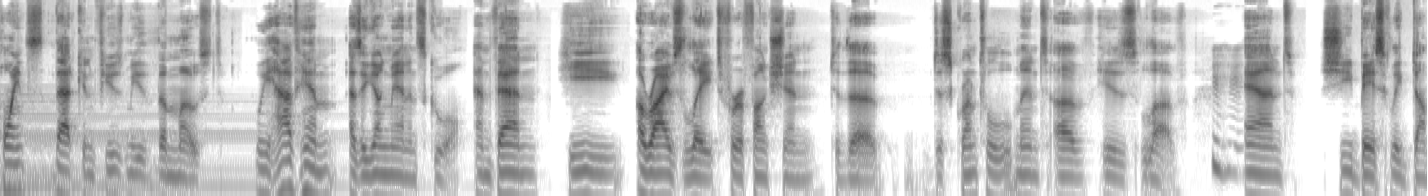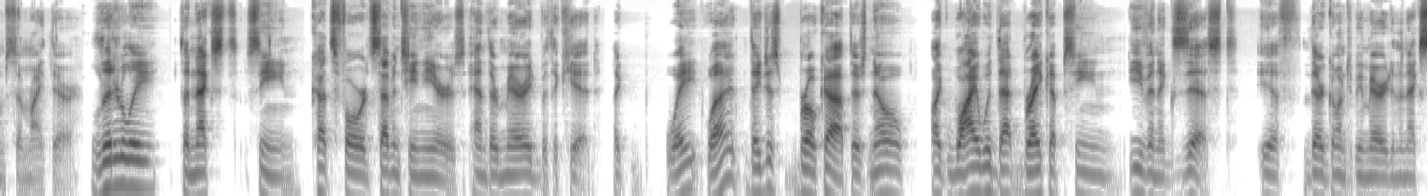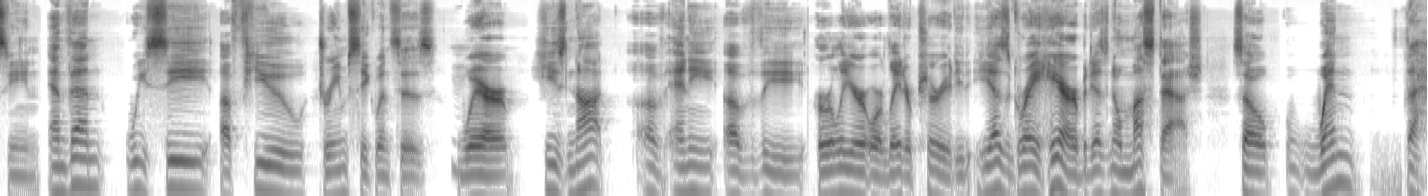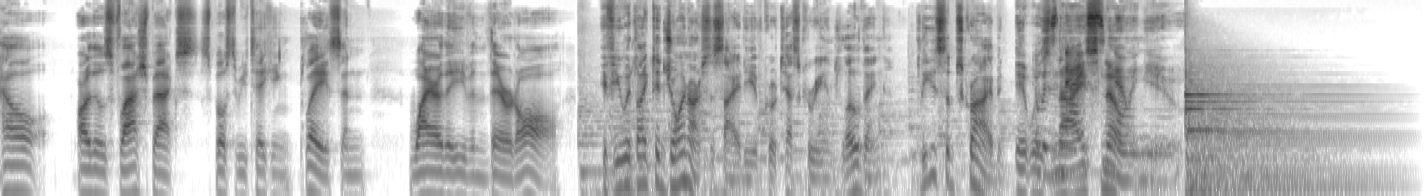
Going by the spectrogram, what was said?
points that confuse me the most. We have him as a young man in school, and then he arrives late for a function to the disgruntlement of his love. Mm-hmm. And she basically dumps him right there. Literally, the next scene cuts forward 17 years and they're married with a kid. Like, wait, what? They just broke up. There's no, like, why would that breakup scene even exist if they're going to be married in the next scene? And then we see a few dream sequences mm-hmm. where he's not of any of the earlier or later period. He, he has gray hair, but he has no mustache. So when the hell are those flashbacks supposed to be taking place and why are they even there at all? If you would like to join our Society of Grotesquery and Loathing, please subscribe. It was, was nice, nice knowing knowing you.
